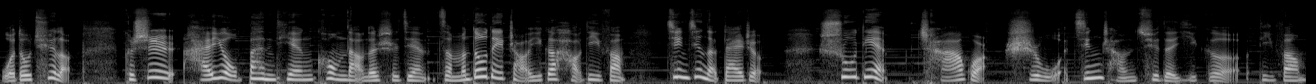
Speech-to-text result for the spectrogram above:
我都去了，可是还有半天空档的时间，怎么都得找一个好地方静静的待着。书店、茶馆是我经常去的一个地方。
